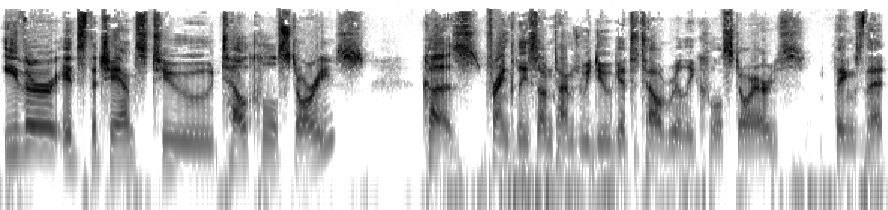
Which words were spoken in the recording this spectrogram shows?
Either it's the chance to tell cool stories, because frankly, sometimes we do get to tell really cool stories, things that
